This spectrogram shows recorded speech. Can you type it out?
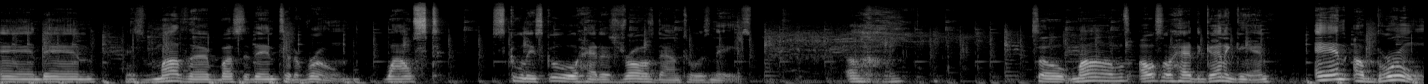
and then his mother busted into the room whilst Schoolly School had his drawers down to his knees. Uh, so moms also had the gun again and a broom.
